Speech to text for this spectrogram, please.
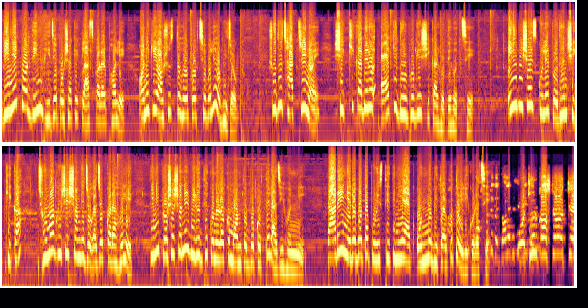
দিনের পর দিন ভিজে পোশাকে ক্লাস করার ফলে অনেকেই অসুস্থ হয়ে পড়ছে বলে অভিযোগ। শুধু ছাত্রী নয়, শিক্ষিকাদেরও একই দুর্ভোগের শিকার হতে হচ্ছে। এই বিষয়ে স্কুলের প্রধান শিক্ষিকা ঝুমা ঘোষের সঙ্গে যোগাযোগ করা হলে তিনি প্রশাসনের বিরুদ্ধে কোনো রকম মন্তব্য করতে রাজি হননি। তার এই নীরবতা পরিস্থিতি নিয়ে এক অন্য বিতর্ক তৈরি করেছে। প্রচুর কষ্ট হচ্ছে।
